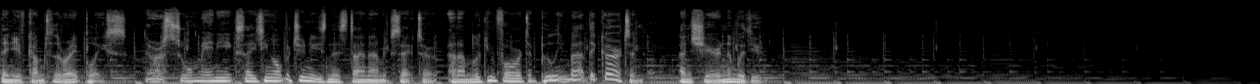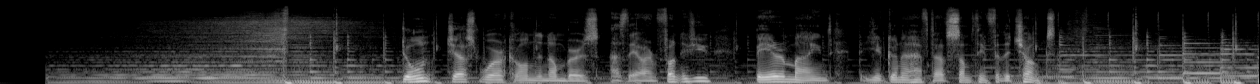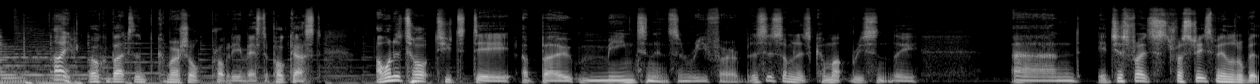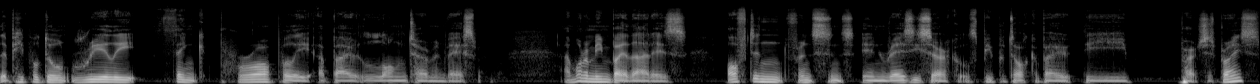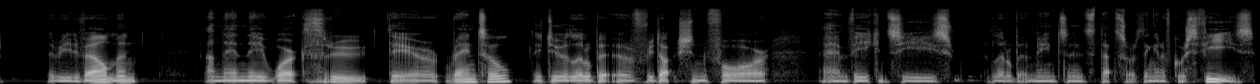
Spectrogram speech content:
then you've come to the right place. There are so many exciting opportunities in this dynamic sector, and I'm looking forward to pulling back the curtain and sharing them with you. Don't just work on the numbers as they are in front of you. Bear in mind that you're going to have to have something for the chunks. Hi, welcome back to the Commercial Property Investor Podcast. I want to talk to you today about maintenance and refurb. This is something that's come up recently, and it just frustrates me a little bit that people don't really think properly about long term investment. And what I mean by that is often, for instance, in resi circles, people talk about the purchase price, the redevelopment, and then they work through their rental. They do a little bit of reduction for um, vacancies, a little bit of maintenance, that sort of thing, and of course fees.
